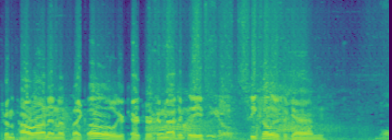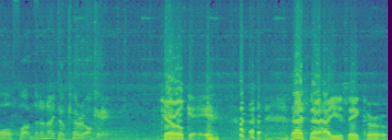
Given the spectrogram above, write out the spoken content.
turn the power on and it's like, oh, your character can magically see colors again? More fun than a night of karaoke. Karaoke. That's not how you say karaoke.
